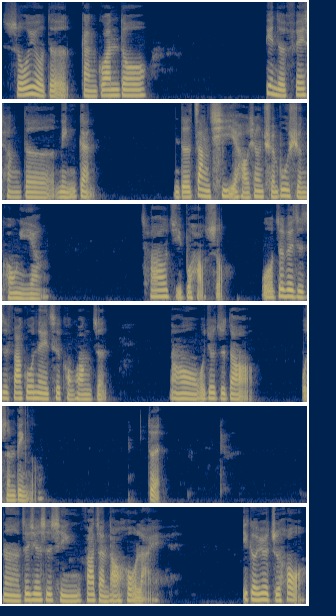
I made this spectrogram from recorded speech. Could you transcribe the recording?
所有的感官都变得非常的敏感，你的脏器也好像全部悬空一样，超级不好受。我这辈子只发过那一次恐慌症。然后我就知道我生病了，对。那这件事情发展到后来一个月之后，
